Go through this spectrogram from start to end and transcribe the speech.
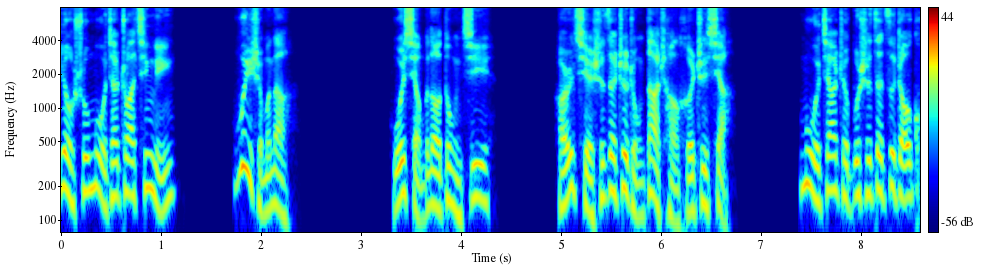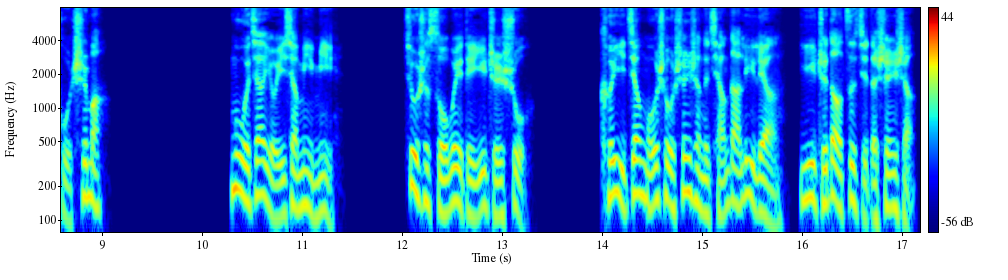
要说墨家抓青灵，为什么呢？我想不到动机，而且是在这种大场合之下，墨家这不是在自找苦吃吗？墨家有一项秘密，就是所谓的移植术，可以将魔兽身上的强大力量移植到自己的身上，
